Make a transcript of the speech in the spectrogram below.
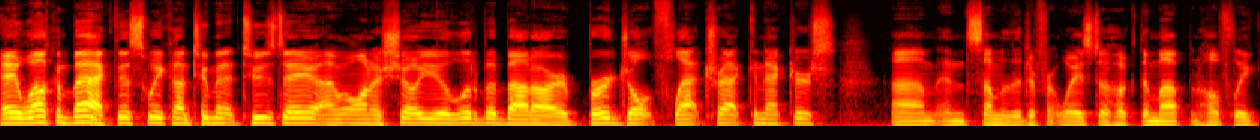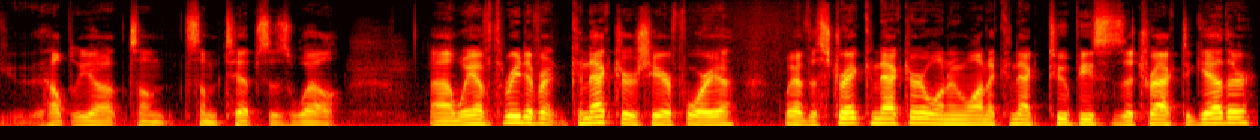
Hey, welcome back. This week on Two Minute Tuesday, I want to show you a little bit about our Bird Jolt flat track connectors um, and some of the different ways to hook them up and hopefully help you out some, some tips as well. Uh, we have three different connectors here for you. We have the straight connector when we want to connect two pieces of track together.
